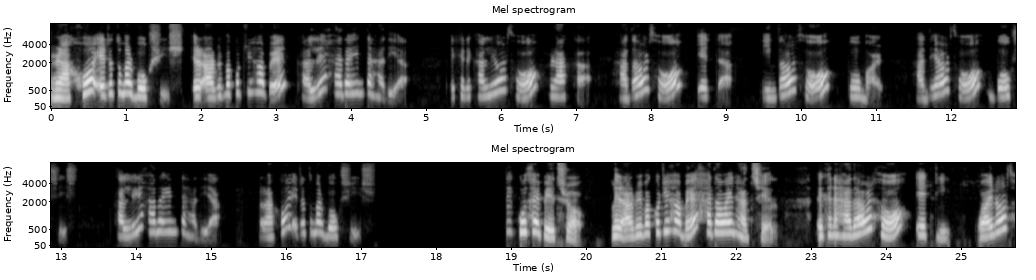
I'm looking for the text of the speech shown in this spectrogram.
রাখো, এটা তোমার বকশিস। এর আরবি বাক্যটি হবে, খালে হাদা ইনতা হাদিয়া এখানে খালি অর্থ রাখা। হাদা অর্থ এটা। ইনতা অর্থ তোমার। হাদিয়া অর্থ বকশিস। খালি হাদা ইনতা হাদিয়া রাখো, এটা তোমার বকশিস। কোথায় পেয়েছ? এর আরবি বাক্যটি হবে, হাদা ওয়াইন হাতছেল এখানে হাদা অর্থ এটি। ওয়াইন অর্থ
